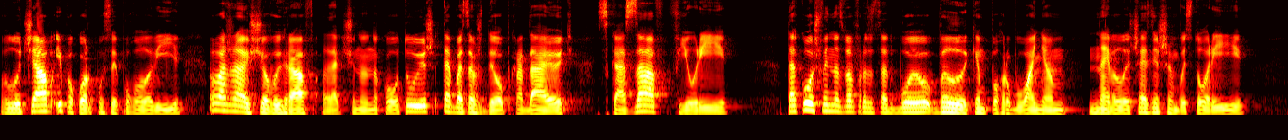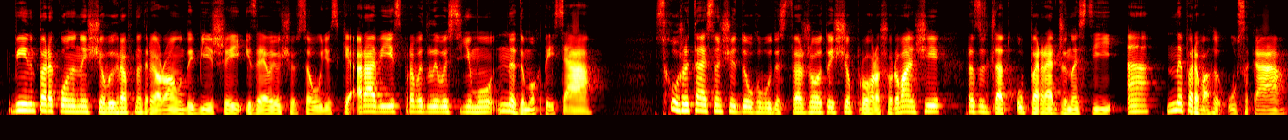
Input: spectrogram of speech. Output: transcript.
влучав і по корпусу, і по голові. Вважаю, що виграв, але якщо не нокаутуєш, тебе завжди обкрадають, сказав Ф'юрі. Також він назвав результат бою великим пограбуванням, найвеличезнішим в історії. Він переконаний, що виграв на три раунди більший і заявив, що в Саудівській Аравії справедливості йому не домогтися. Схоже, Тайсон ще довго буде стверджувати, що програш у реванші результат упередженості, а не переваги Усика.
